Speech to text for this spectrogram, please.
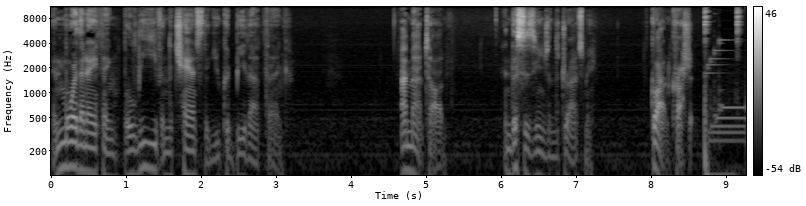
And more than anything, believe in the chance that you could be that thing. I'm Matt Todd, and this is the engine that drives me. Go out and crush it.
